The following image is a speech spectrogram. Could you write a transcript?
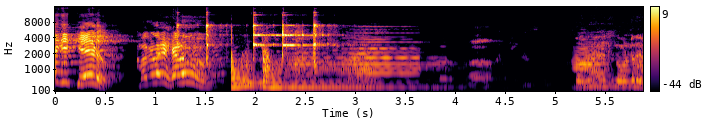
ಚೆನ್ನಾಗಿ ಕೇಳು. ಮಗಳೇ ಹೇಳು. ನೋಡ್ರಿ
